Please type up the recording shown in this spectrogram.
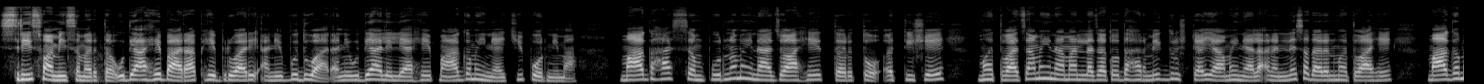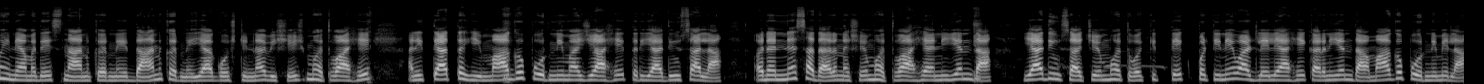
श्री स्वामी समर्थ. उद्या आहे बारा फेब्रुवारी आणि बुधवार आणि उद्या आलेली आहे माघ महिन्याची पौर्णिमा. माघ हा संपूर्ण महिना जो आहे तर तो अतिशय महत्त्वाचा महिना मानला जातो. धार्मिकदृष्ट्या या महिन्याला अनन्यसाधारण महत्त्व आहे. माघ महिन्यामध्ये स्नान करणे दान करणे या गोष्टींना विशेष महत्त्व आहे. आणि त्यातही माघ पौर्णिमा जी आहे तर या दिवसाला अनन्यसाधारण असे महत्त्व आहे. आणि यंदा या दिवसाचे महत्त्व कित्येक पटीने वाढलेले आहे कारण यंदा माघ पौर्णिमेला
